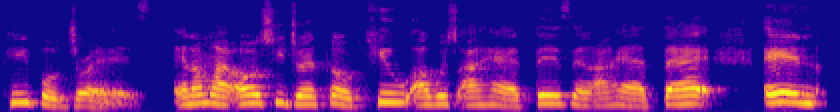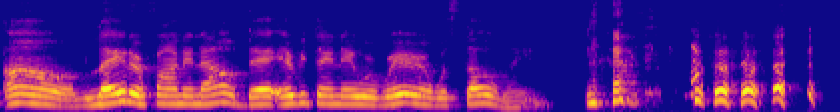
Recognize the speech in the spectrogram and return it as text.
people dressed. And I'm like, oh, she dressed so cute. I wish I had this and I had that. And um later finding out that everything they were wearing was stolen.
